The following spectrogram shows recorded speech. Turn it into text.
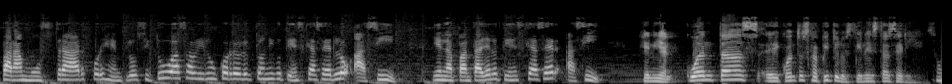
para mostrar, por ejemplo, si tú vas a abrir un correo electrónico, tienes que hacerlo así, y en la pantalla lo tienes que hacer así. Genial. ¿Cuántas, eh, ¿Cuántos capítulos tiene esta serie? Son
